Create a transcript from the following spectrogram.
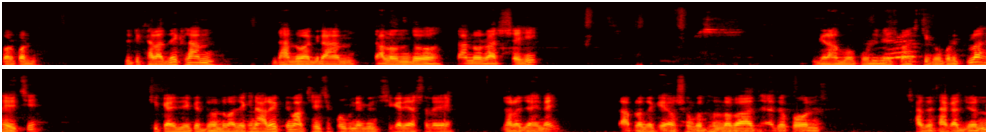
পরপর দুটি খেলা দেখলাম। ধানুয়া গ্রাম, তালন্দ, তানোর রাজশাহী। গ্রাম ও পরিবেশ মাছটিকে উপরে তোলা হয়েছে। শিকারীদেরকে ধন্যবাদ। এখানে আরও একটি মাছ হয়েছে প্রবীণ একজন শিকারী, আসলে ধরা যায় নাই। আপনাদেরকে অসংখ্য ধন্যবাদ এতক্ষণ সাথে থাকার জন্য।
